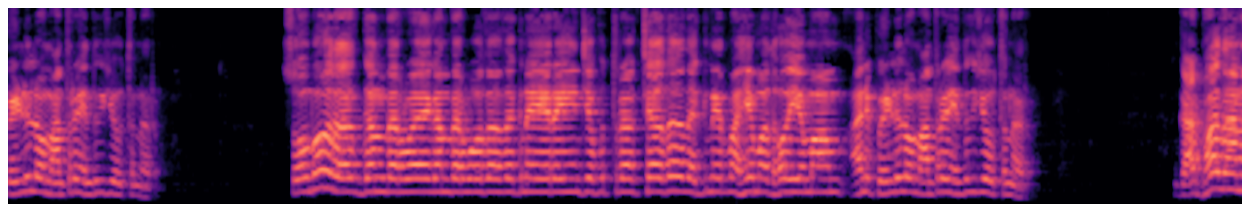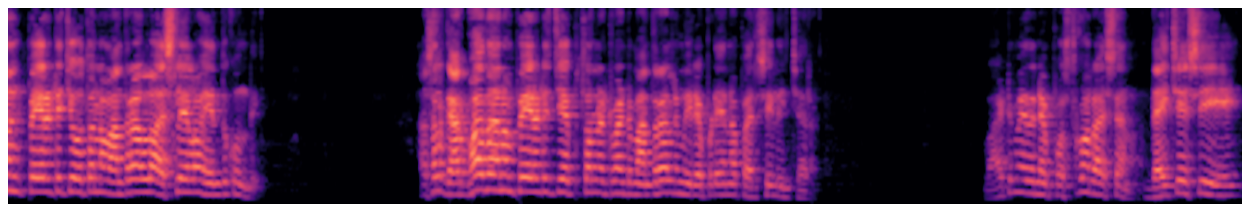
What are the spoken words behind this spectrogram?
పెళ్ళిలో మంత్రం ఎందుకు చెబుతున్నారు? సోమో గంధర్వోదగ్నయరయించ పుత్రాక్షాదగ్నిర్మహ్యమధోయమాం అని పెళ్ళిలో మంత్రం ఎందుకు చెబుతున్నారు? గర్భాధానం పేరిట చెబుతున్న మంత్రాల్లో అశ్లీలం ఎందుకు ఉంది అసలు గర్భాధానం పేరిట చెప్తున్నటువంటి మంత్రాలను మీరు ఎప్పుడైనా పరిశీలించారా? వాటి మీద నేను పుస్తకం రాశాను. దయచేసి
